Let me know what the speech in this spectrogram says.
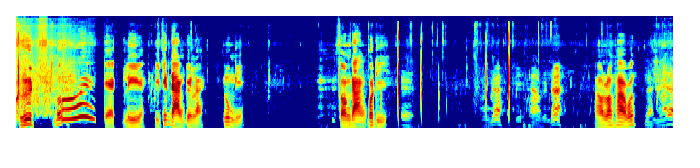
พืชโอ้ยแตกลีอีกจักด่างเป็นไรลุงนี่สองด่างพอดีเอาเด้อสิห้ามกันเด้อเอาลองห้าวเบิ่งเพื่อนเด้อ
